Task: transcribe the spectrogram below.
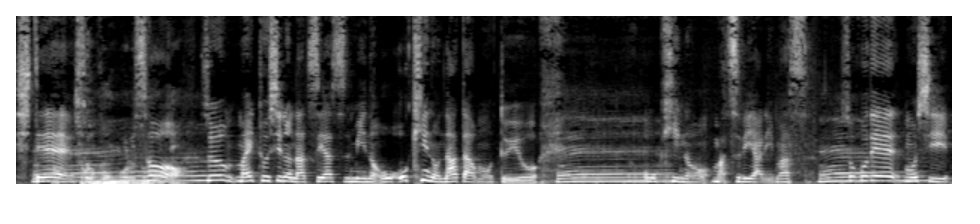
して、そうかモンゴル相撲か。そうそれを毎年の夏休みの大きいのナタモという大きいの祭りあります。そこでもし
